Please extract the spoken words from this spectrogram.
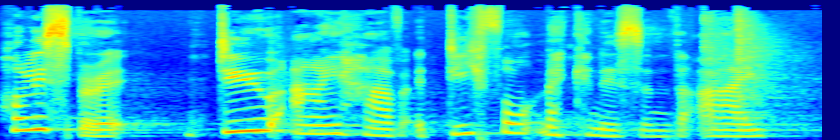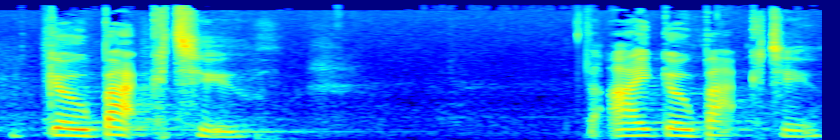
Holy Spirit, do I have a default mechanism that I go back to? That I go back to?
